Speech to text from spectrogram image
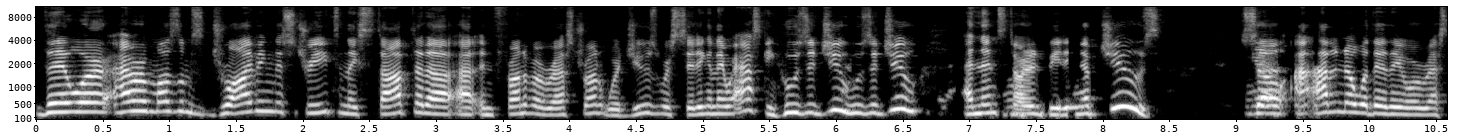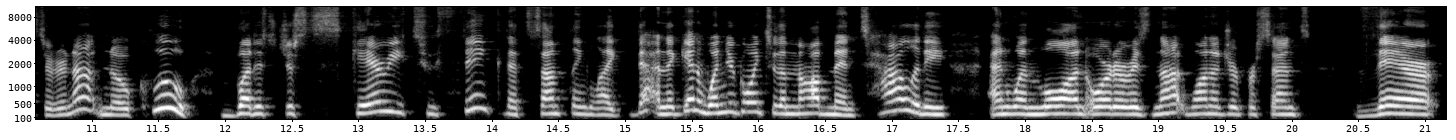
there were Arab Muslims driving the streets and they stopped at a at, in front of a restaurant where Jews were sitting and they were asking, "Who's a Jew? Who's a Jew?" and then started beating up Jews. So yeah. I, I, don't know whether they were arrested or not, no clue. But it's just scary to think that something like that. And again, when you're going to the mob mentality and when law and order is not 100% there,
